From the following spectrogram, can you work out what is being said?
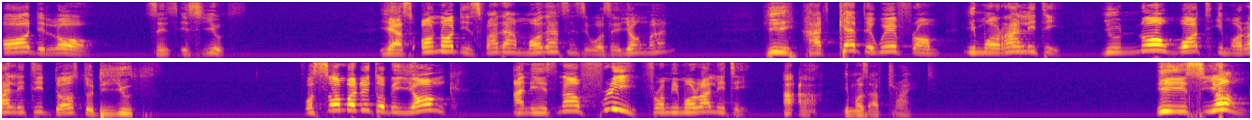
all the law since his youth. He has honored his father and mother since he was a young man. He had kept away from immorality. You know what immorality does to the youth. For somebody to be young and he is now free from immorality, uh uh he must have tried. He is young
